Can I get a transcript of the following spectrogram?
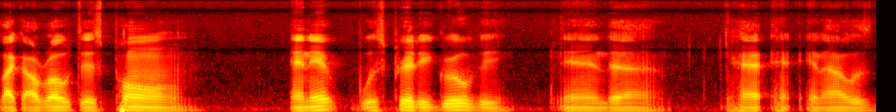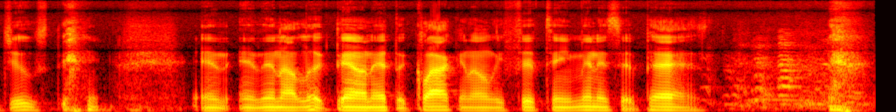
like I wrote this poem, and it was pretty groovy, and uh, and I was juiced, and and then I looked down at the clock and only 15 minutes had passed.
